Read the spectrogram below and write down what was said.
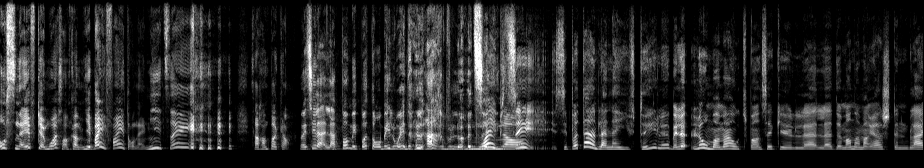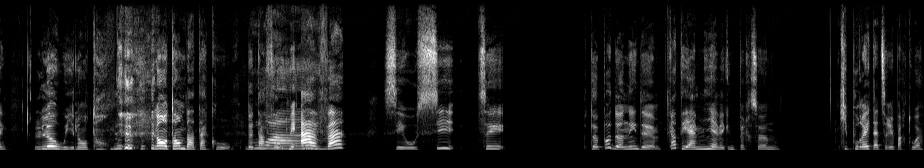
aussi naïfs que moi, sont comme, il est bien fin, ton ami, tu sais. Ça rend pas compte. Ouais, tu sais, la, la pomme est pas tombée loin de l'arbre, là. tu sais. Ouais, tu sais, c'est pas tant de la naïveté, là. Ben là, là, au moment où tu pensais que la, la demande en mariage c'était une blague, là, oui, là, on tombe. là, on tombe dans ta cour, de ta faute. Mais avant, c'est aussi, tu sais, t'as pas donné de... Quand t'es ami avec une personne qui pourrait être attirée par toi,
